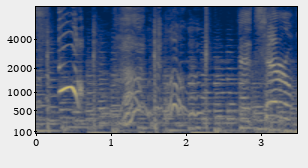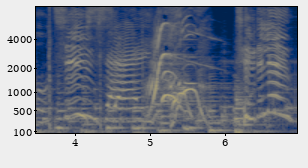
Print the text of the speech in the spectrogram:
stop! The terrible say toodaloo.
